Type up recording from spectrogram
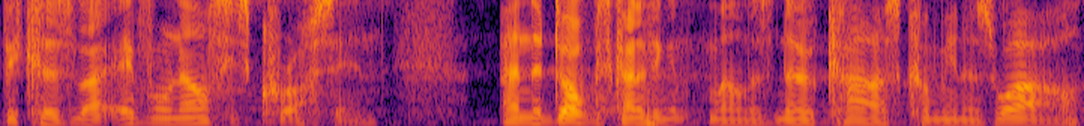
Because like everyone else is crossing. And the dog was kind of thinking, well, there's no cars coming as well.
